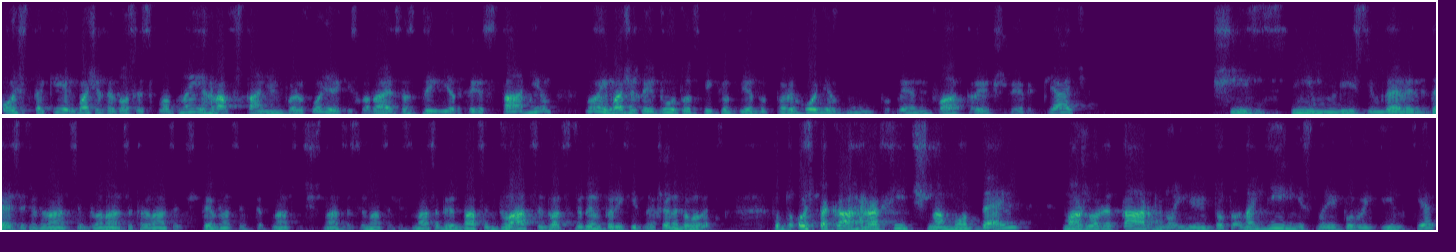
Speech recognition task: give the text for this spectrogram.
ось такий, як бачите, досить складний граф станів переходів, який складається з дев'яти станів. Ну і бачите, і тут, от скільки от є тут переходів, ну, 1, 2, 3, 4, 5, 6, 7, 8, 9, 10, 11, 12, 13, 14, 15, 16, 17, 18, 19, 20, 21 перехід, ну, якщо я не помилився. Тобто ось така графічна модель мажоритарної, тобто надійнісної поведінки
